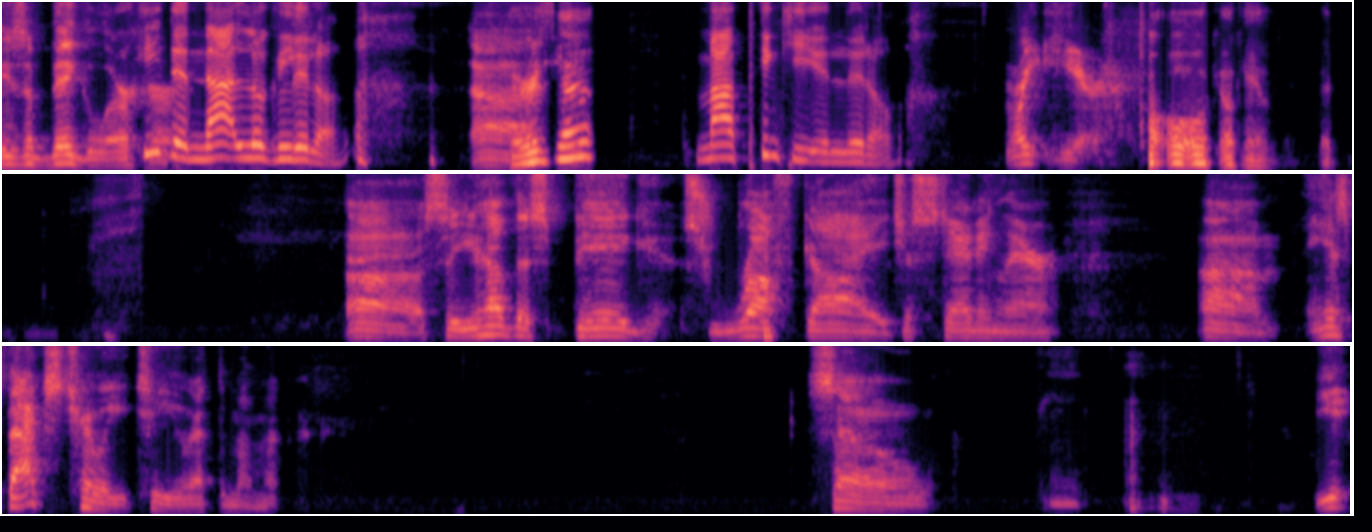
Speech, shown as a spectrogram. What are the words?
He's a big lurker. He did not look little. uh, Where is that? My pinky is little. right here. Oh, oh, okay, okay. Good. Uh, so you have this big, rough guy just standing there. Um, his back's to to you at the moment. So y-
